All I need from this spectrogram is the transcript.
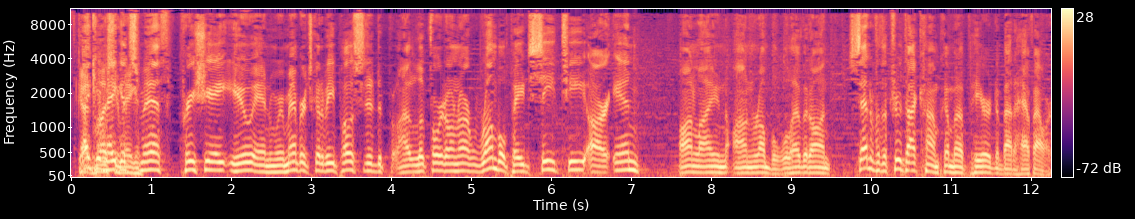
Thank you, bless you, Megan, Megan. Smith. Appreciate you. And remember, it's going to be posted. I look for it on our Rumble page, CTRN, online on Rumble. We'll have it on standingforthetruth.com coming up here in about a half hour.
